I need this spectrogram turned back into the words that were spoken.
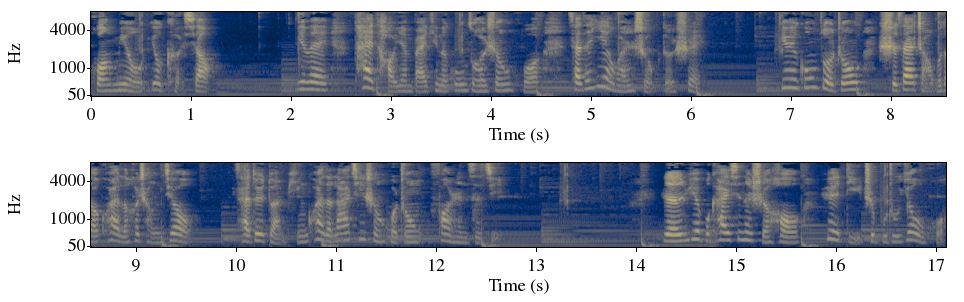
荒谬又可笑。因为太讨厌白天的工作和生活，才在夜晚舍不得睡；因为工作中实在找不到快乐和成就，才对短平快的垃圾生活中放任自己。人越不开心的时候，越抵制不住诱惑。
